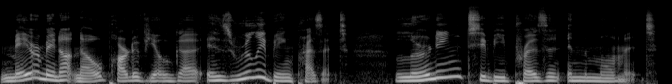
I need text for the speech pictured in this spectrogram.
may or may not know, part of yoga is really being present, learning to be present in the moment,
